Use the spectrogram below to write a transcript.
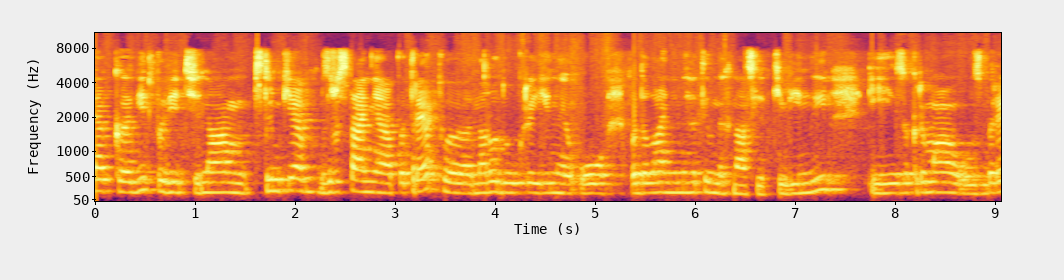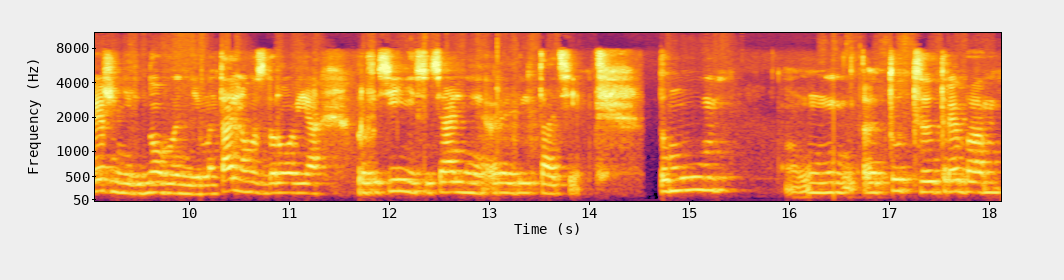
як відповідь на стрімке зростання потреб народу України у подоланні негативних наслідків війни, і, зокрема, у збереженні відновленні ментального здоров'я, професійній соціальній реабілітації. Тому Тут треба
